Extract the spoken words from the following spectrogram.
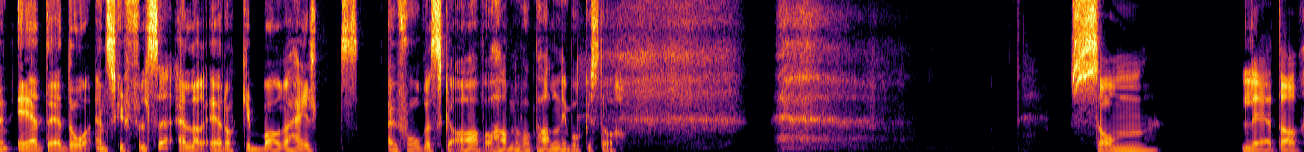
Men er det da en skuffelse, eller er dere bare helt euforiske av å havne på pallen i Bukkestår? Som leder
